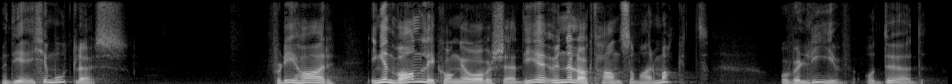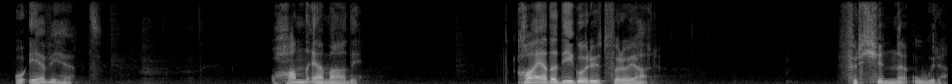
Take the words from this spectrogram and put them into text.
Men de er ikke motløse, for de har ingen vanlig konge over seg. De er underlagt han som har makt over liv og død og evighet. Og han er med dem. Hva er det de går ut for å gjøre? Forkynne ordet.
